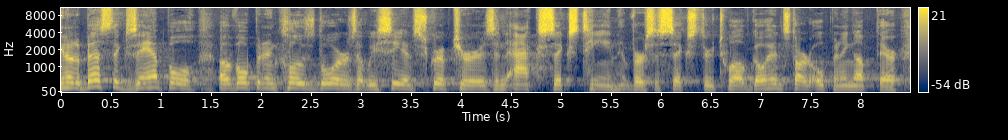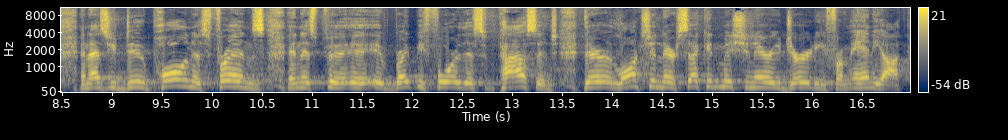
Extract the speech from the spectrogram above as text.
You know, the best example of open and closed doors that we see in Scripture is in Acts 16, verses 6 through 12. Go ahead and start opening up there. And as you do, Paul and his friends, in this, uh, right before this passage, they're launching their second missionary journey from Antioch.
